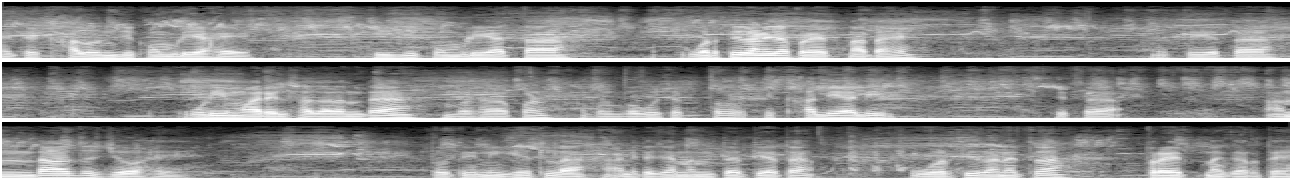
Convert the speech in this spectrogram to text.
इथे खालून जी कोंबडी आहे ही जी कोंबडी आता वरती जाण्याच्या प्रयत्नात आहे. ती आता उडी मारेल साधारणतः. बघा आपण आपण बघू शकतो ती खाली आली. तिचा अंदाज जो आहे तो तिने घेतला आणि त्याच्यानंतर ती आता वरती जाण्याचा प्रयत्न करते.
